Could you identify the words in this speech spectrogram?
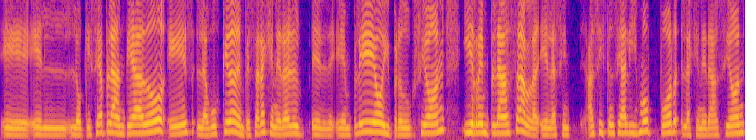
Eh, lo que se ha planteado es la búsqueda de empezar a generar el, empleo y producción y reemplazar el asistencialismo por la generación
